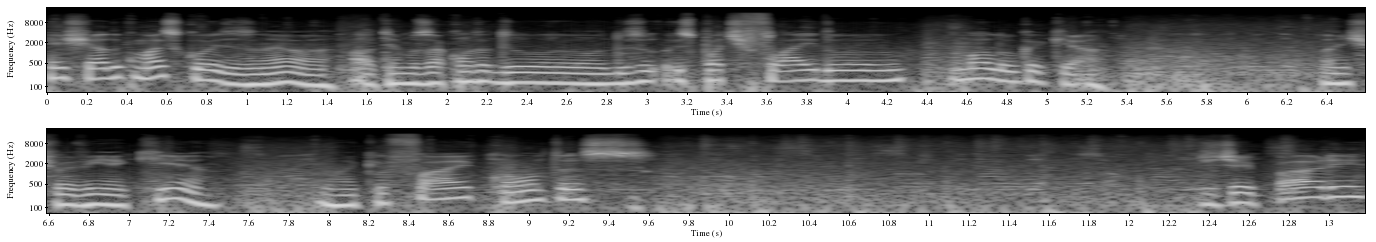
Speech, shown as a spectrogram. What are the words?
recheado com mais coisas, né? Ó, ó temos a conta do, do Spotify do, maluco aqui, ó. Então a gente vai vir aqui no contas, DJ Party,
